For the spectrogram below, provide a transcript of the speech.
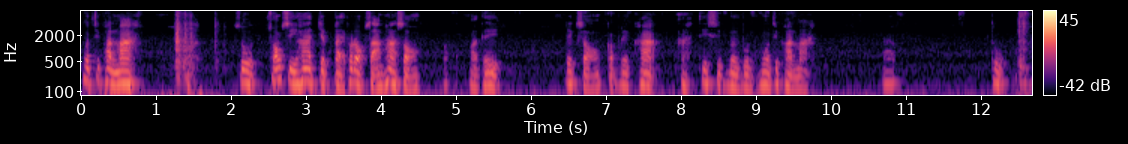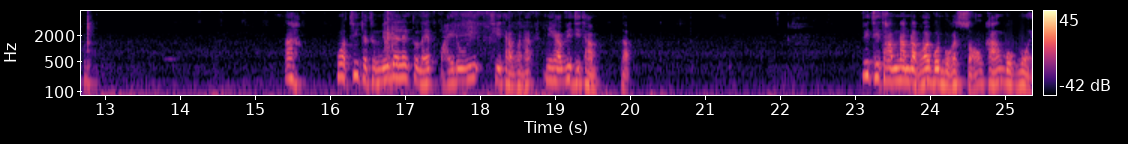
งวดที่ผ่านมา สูตร 2 4 5 7 8พระดอก3 5 2 มาที่ เลขสองกับเลขห้าอะที่สิบหน่วยบุญงวดที่ผ่านมานะครับถูกอะงวดที่จะถึงนี้ได้เลขตัวไหนไปดูวิธีทำกันนะนี่ครับวิธีทำนะครับ วิธีทำนำหลักร้อยบนบวกกันสองครั้งบวกหน่วย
